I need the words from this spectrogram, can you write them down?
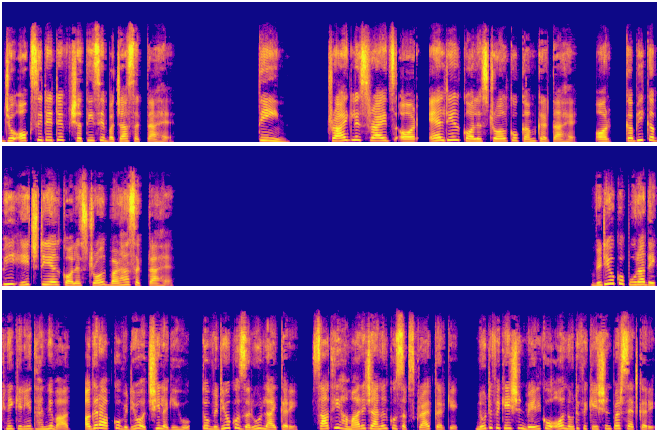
जो ऑक्सीडेटिव क्षति से बचा सकता है। तीन, ट्राइग्लिसराइड्स और एलडीएल कोलेस्ट्रॉल को कम करता है, और कभी कभी एचडीएल कोलेस्ट्रॉल बढ़ा सकता है। वीडियो को पूरा देखने के लिए धन्यवाद। अगर आपको वीडियो अच्छी लगी हो तो वीडियो को ज़रूर लाइक करें। साथ ही हमारे चैनल को सब्सक्राइब करके, नोटिफिकेशन बेल को ऑल नोटिफिकेशन पर सेट करें।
